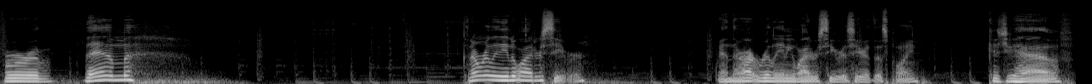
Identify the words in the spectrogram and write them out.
for them, they don't really need a wide receiver. And there aren't really any wide receivers here at this point. Because you have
